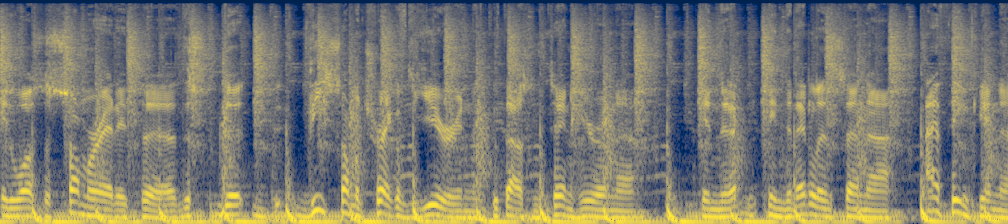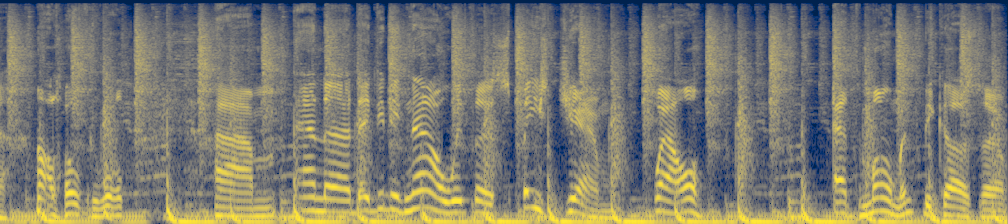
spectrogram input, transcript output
it was a summer edit, uh, the, the, the summer track of the year in 2010 here in in the in the Netherlands and I think in all over the world. Um, and uh, they did it now with uh, Space Jam. Well, at the moment, because uh,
